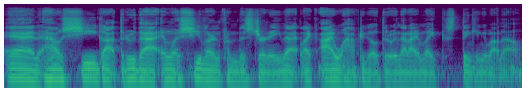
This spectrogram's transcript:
and how she got through that and what she learned from this journey that like I will have to go through and that I'm like thinking about now.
